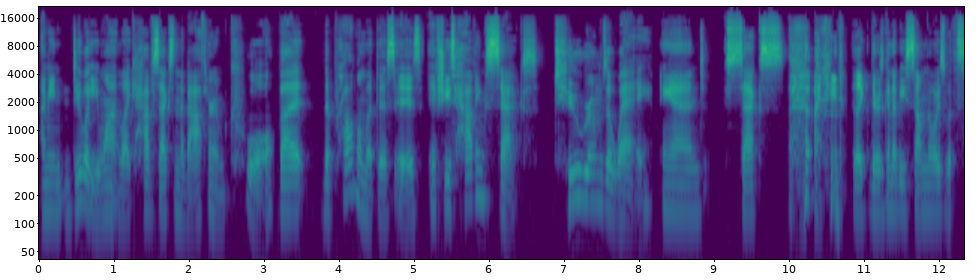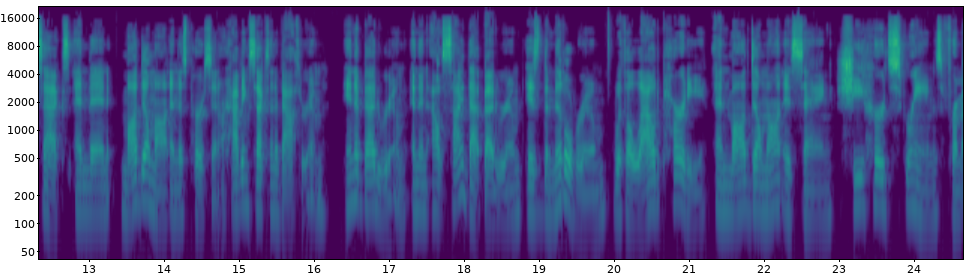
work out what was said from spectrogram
I mean, do what you want, like have sex in the bathroom, cool. But the problem with this is if she's having sex two rooms away and sex i mean like there's gonna be some noise with sex and then maud delmont and this person are having sex in a bathroom in a bedroom, and then outside that bedroom is the middle room with a loud party. And Maud Delmont is saying she heard screams from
